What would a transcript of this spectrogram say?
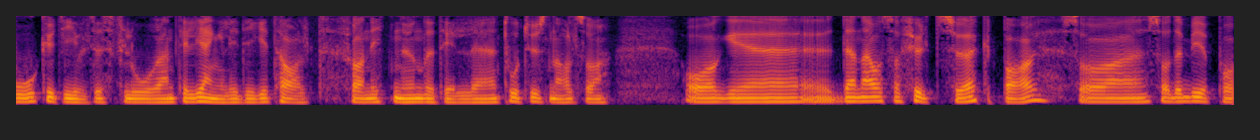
bokutgivelsesfloraen tilgjengelig digitalt fra 1900 til 2000, eh, altså. Og den er også fullt søkbar, så, så det byr på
